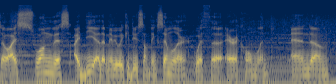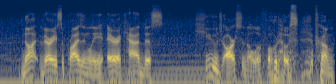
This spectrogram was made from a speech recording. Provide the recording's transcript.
So I swung this idea that maybe we could do something similar with uh, Eric Holmlund. And um, not very surprisingly, Eric had this huge arsenal of photos from,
